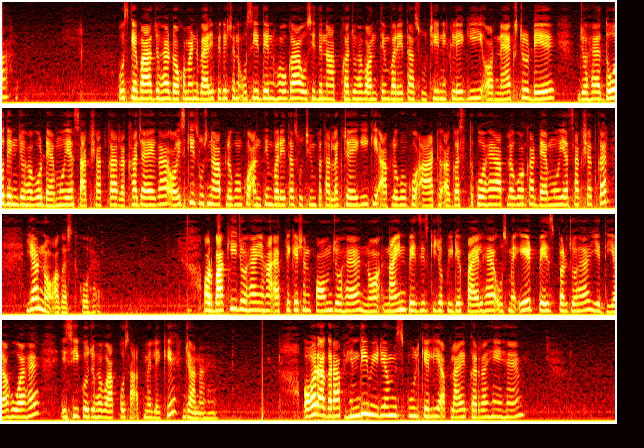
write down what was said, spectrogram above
उसके बाद जो है डॉक्यूमेंट वेरिफिकेशन उसी दिन होगा। उसी दिन आपका जो है वो अंतिम वरीयता सूची निकलेगी और नेक्स्ट डे जो है दो दिन जो है वो डेमो या साक्षात्कार रखा जाएगा और इसकी सूचना आप लोगों को अंतिम वरीयता सूची में पता लग जाएगी कि आप लोगों को 8 अगस्त को है आप लोगों का डेमो या साक्षात्कार या नौ अगस्त को है। और बाकी जो है यहाँ एप्लीकेशन फॉर्म जो है नाइन पेजेस की जो पीडीएफ फ़ाइल है, उसमें एट पेज पर जो है ये दिया हुआ है। इसी को जो है वो आपको साथ में लेके जाना है। और अगर आप हिंदी मीडियम स्कूल के लिए अप्लाई कर रहे हैं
